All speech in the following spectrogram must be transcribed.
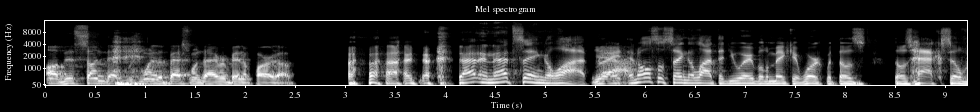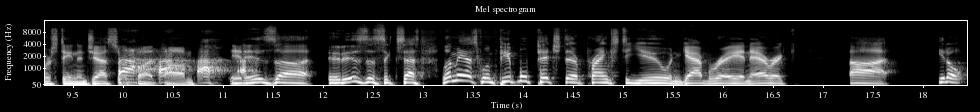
on this Sunday was one of the best ones I ever been a part of. That and that's saying a lot, right? And also saying a lot that you were able to make it work with those those hacks Silverstein and Jesser. But um, it is uh it is a success. Let me ask: when people pitch their pranks to you and Gabourey and Eric, uh, you know,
